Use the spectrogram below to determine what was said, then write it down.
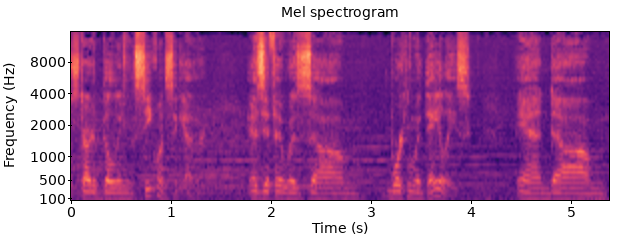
started building the sequence together, as if it was um, working with dailies. And um,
